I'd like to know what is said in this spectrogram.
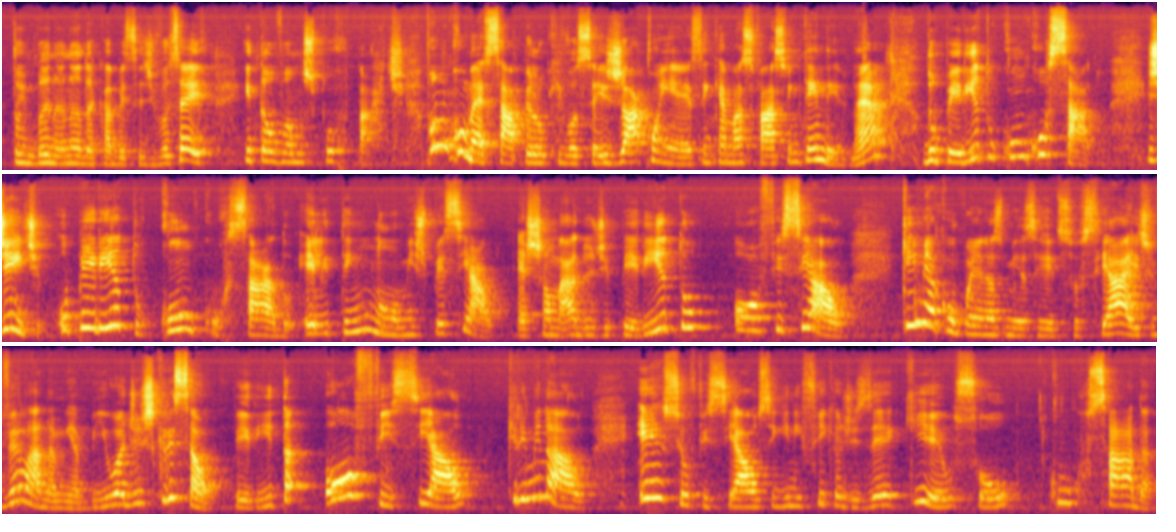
Estou embananando a cabeça de vocês? Então vamos por parte. Vamos começar pelo que vocês já conhecem, que é mais fácil entender, né? Do perito concursado. Gente, o perito concursado, ele tem um nome especial. É chamado de perito oficial. Quem me acompanha nas minhas redes sociais, vê lá na minha bio a descrição: perita oficial criminal. Esse oficial significa dizer que eu sou concursada,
